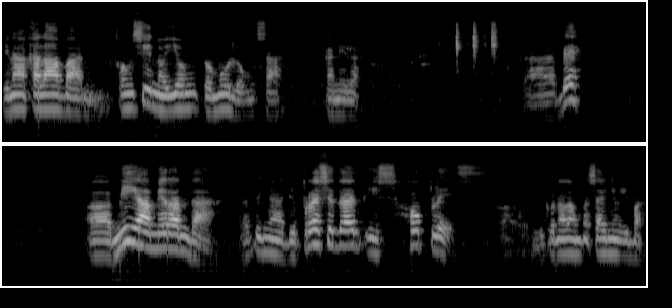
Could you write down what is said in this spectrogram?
kinakalaban. Kung sino yung tumulong sa kanila. Grabe. Ah, Mia Miranda. Sabi niya, the president is hopeless. Oh, hindi ko na lang basahin yung iba.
